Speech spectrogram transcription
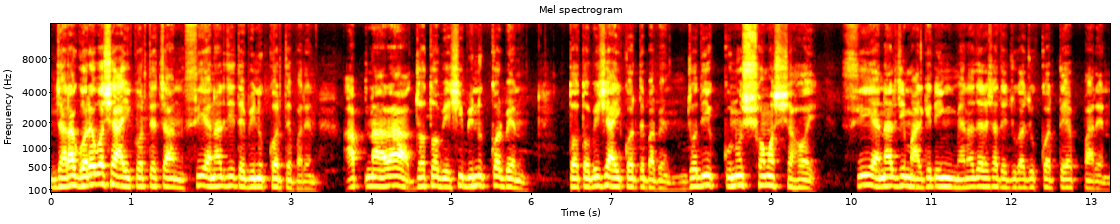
যারা ঘরে বসে আয় করতে চান, সি এনার্জিতে বিনিয়োগ করতে পারেন। আপনারা যত বেশি বিনিয়োগ করবেন, তত বেশি আয় করতে পারবেন। যদি কোনো সমস্যা হয়, সি এনার্জি মার্কেটিং ম্যানেজারের সাথে যোগাযোগ করতে পারেন।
